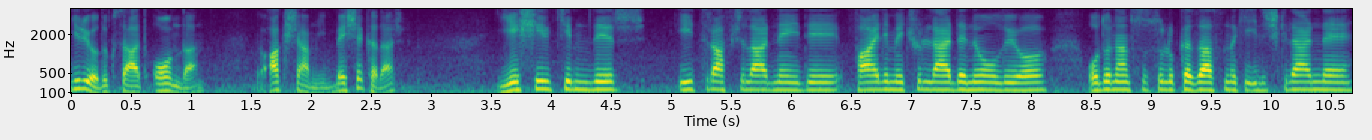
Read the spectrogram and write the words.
Giriyorduk saat 10'dan akşamleyin 5'e kadar. Yeşil kimdir, itirafçılar neydi, faili meçhullerde ne oluyor, o dönem susurluk kazasındaki ilişkiler ne,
